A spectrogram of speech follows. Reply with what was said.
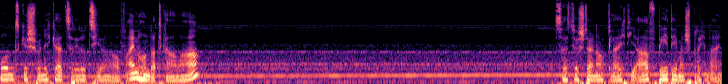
Und Geschwindigkeitsreduzierung auf 100 km/h. Heißt, wir stellen auch gleich die AFB dementsprechend ein.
